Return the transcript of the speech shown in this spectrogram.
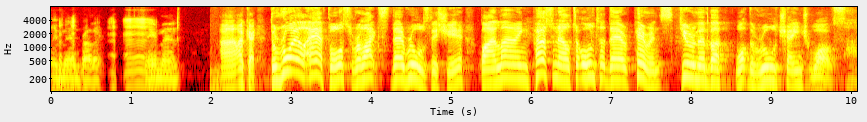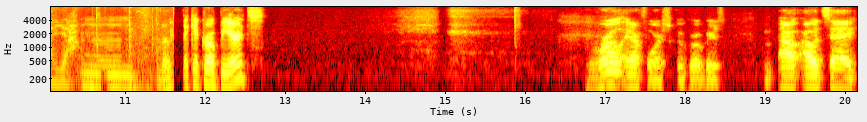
Amen, brother. Amen. Uh, okay. The Royal Air Force relaxed their rules this year by allowing personnel to alter their appearance. Do you remember what the rule change was? Ah, yeah. Mm, They could grow beards. Royal Air Force could grow beards. I, I would say.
